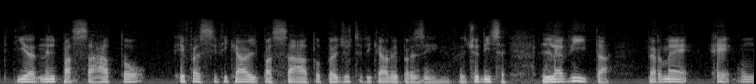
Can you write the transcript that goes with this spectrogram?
di dire nel passato e falsificare il passato per giustificare il presente, cioè dice la vita per me è un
